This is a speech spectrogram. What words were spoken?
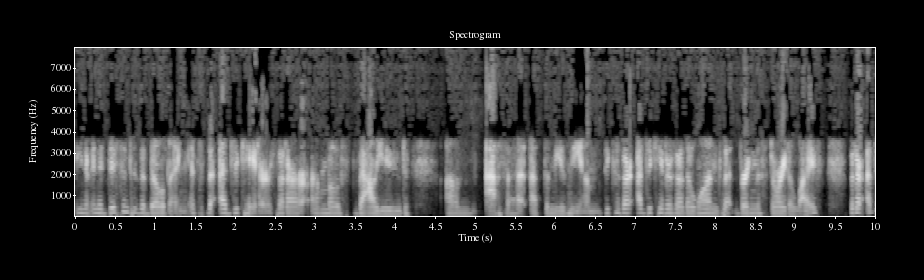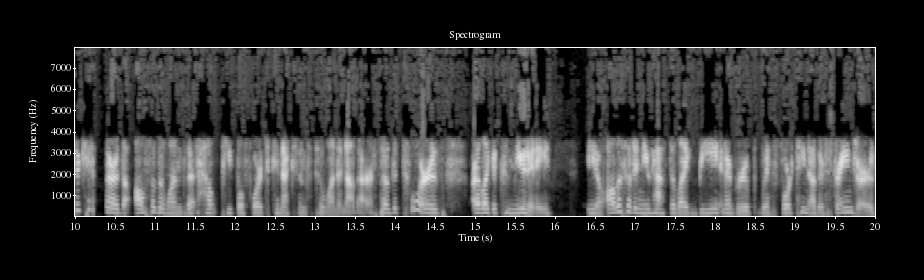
you know. In addition to the building, it's the educators that are our most valued um, asset at the museum because our educators are the ones that bring the story to life, but our educators are the, also the ones that help people forge connections to one another. So the tours are like a community you know, all of a sudden you have to like be in a group with 14 other strangers,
